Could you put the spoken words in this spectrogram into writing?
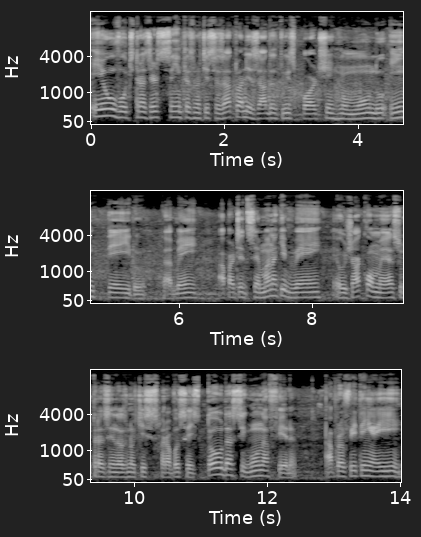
Eu vou te trazer sempre as notícias atualizadas do esporte no mundo inteiro, tá bem? A partir de semana que vem eu já começo trazendo as notícias para vocês toda segunda-feira. Aproveitem aí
